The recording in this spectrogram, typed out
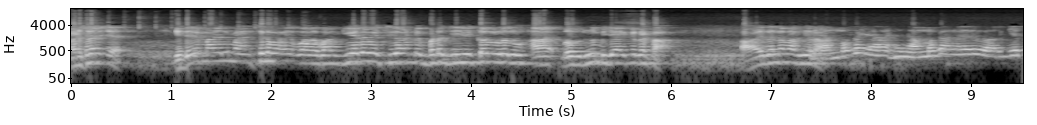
മനസ്സിലായില്ലേ? ഇതേമാതിരി മനസ്സിൽ വർഗീയത വെച്ചുകൊണ്ട് ഇവിടെ ജീവിക്കാന്നുള്ളത് ഒന്നും വിചാരിക്കണ്ട ആദ്യം തന്നെ പറഞ്ഞു നമുക്ക് അങ്ങനെ വർഗീയത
